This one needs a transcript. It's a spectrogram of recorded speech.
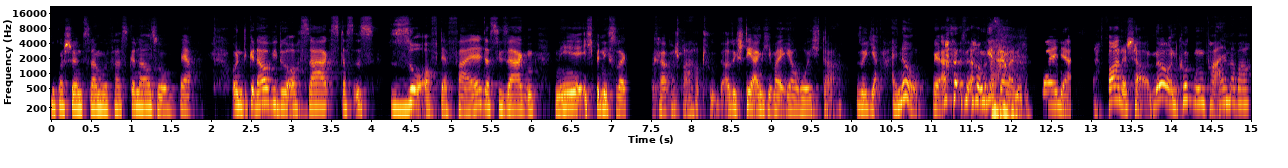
Super schön zusammengefasst, genau so, ja. Und genau wie du auch sagst, das ist so oft der Fall, dass sie sagen, nee, ich bin nicht so der Körpersprache-Typ. Also ich stehe eigentlich immer eher ruhig da. So, ja, I know. Ja, darum geht's aber nicht. Wir wollen ja nach vorne schauen, ne? Und gucken vor allem aber auch,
